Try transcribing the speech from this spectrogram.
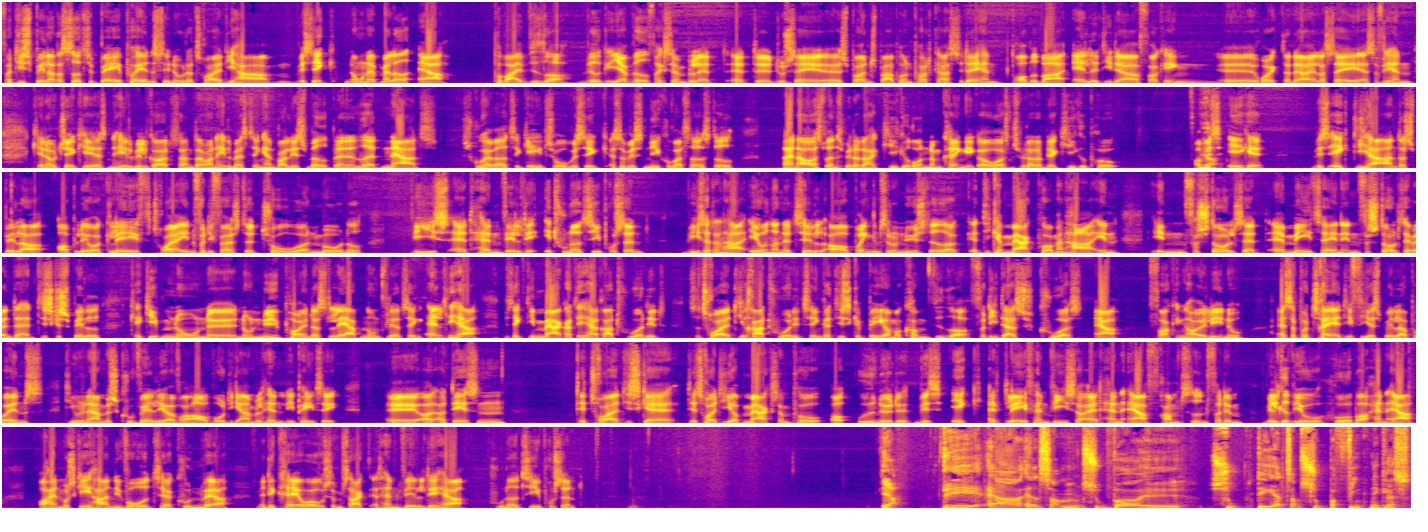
for de spillere, der sidder tilbage på NC nu, der tror jeg, de har, hvis ikke nogen af dem allerede er på vej videre. Jeg ved for eksempel, at, at øh, du sagde øh, Sponge bare på en podcast i dag, han droppede bare alle de der fucking øh, rygter der, eller sagde, altså fordi han kender jo JKS'en helt vildt godt, så han, der var en hel masse ting, han bare lige smed, blandt andet at Nerds skulle have været til G2, hvis ikke, altså hvis Nico var taget afsted. Og han har også været en spiller, der har kigget rundt omkring, ikke? og også en spiller, der bliver kigget på. Og ja. hvis ikke hvis ikke de her andre spillere oplever Glaive, tror jeg, inden for de første to uger, en måned, vise, at han vil det 110%, vise, at han har evnerne til at bringe dem til nogle nye steder, at de kan mærke på, om han har en, en forståelse af, af metaen, en forståelse af, hvordan de skal spille, kan give dem nogle, øh, nogle nye pointers, lære dem nogle flere ting. Alle de her, hvis ikke de mærker det her ret hurtigt, så tror jeg, at de ret hurtigt tænker, at de skal bede om at komme videre, fordi deres kurs er fucking høj lige nu. Altså på tre af de fire spillere på ends, de vil nærmest kunne vælge at vrage, hvor de gerne vil hen lige PT. Øh, og, og det er sådan, det tror jeg, de skal, det tror jeg, de er opmærksom på at udnytte, hvis ikke at Glaive han viser, at han er fremtiden for dem. Hvilket vi jo håber, han er, og han måske har niveauet til at kunne være, men det kræver jo som sagt, at han vil det her 110 procent. Ja, det er alt sammen super... Øh, su- det er alt sammen super fint, Niklas.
